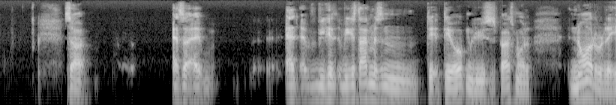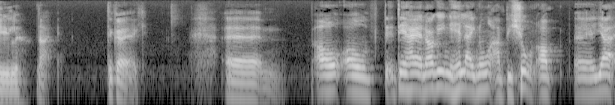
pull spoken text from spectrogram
så altså, at, at vi, kan, vi kan starte med sådan det, det åbenlyse spørgsmål. Når du det hele? Nej, det gør jeg ikke. Øh, og og det, det har jeg nok egentlig heller ikke nogen ambition om. Øh, jeg,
